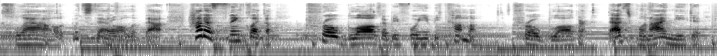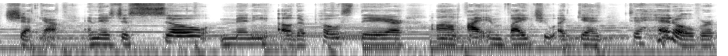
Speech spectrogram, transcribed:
cloud? What's that all about? How to think like a pro blogger before you become a pro blogger. That's one I need to check out. And there's just so many other posts there. Um, I invite you again to head over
